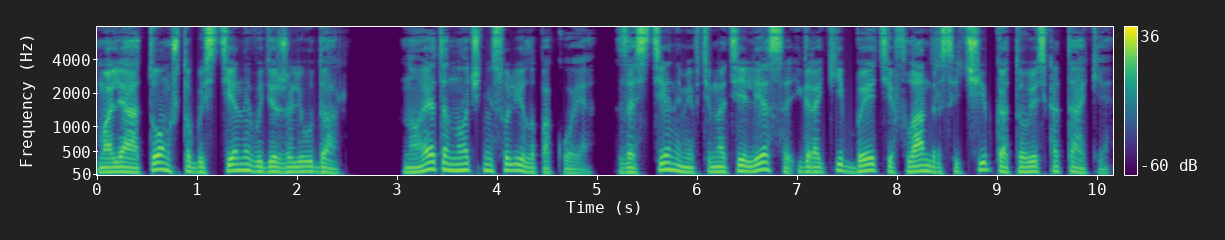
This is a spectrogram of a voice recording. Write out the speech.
моля о том, чтобы стены выдержали удар. Но эта ночь не сулила покоя. За стенами в темноте леса игроки Бетти, Фландерс и Чип готовились к атаке.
